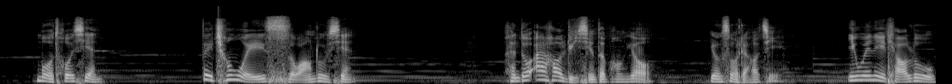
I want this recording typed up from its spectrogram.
——墨脱县，被称为“死亡路线”。很多爱好旅行的朋友有所了解，因为那条路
